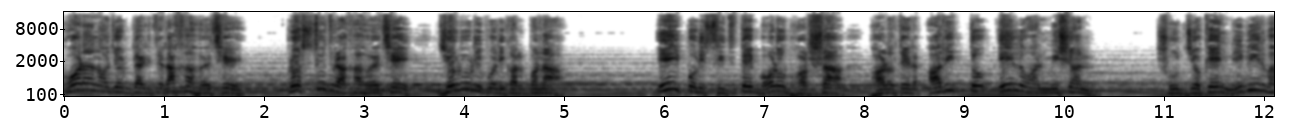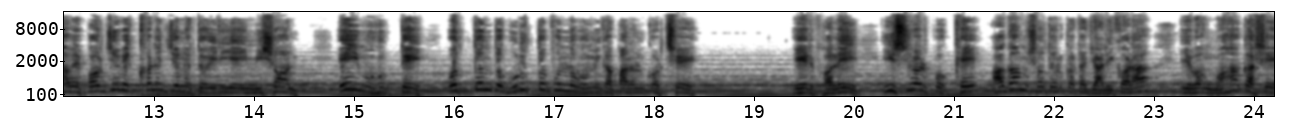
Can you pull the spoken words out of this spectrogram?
কড়া নজরদারিতে রাখা হয়েছে। প্রস্তুত রাখা হয়েছে জরুরি পরিকল্পনা। এই পরিস্থিতিতে বড় ভরসা ভারতের আদিত্য এল ওয়ান মিশন। সূর্যকে নিবিড়ভাবে পর্যবেক্ষণের জন্য তৈরি এই মিশন এই মুহূর্তে অত্যন্ত গুরুত্বপূর্ণ ভূমিকা পালন করছে। এর ফলে ইসরোর পক্ষে আগাম সতর্কতা জারি করা এবং মহাকাশে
